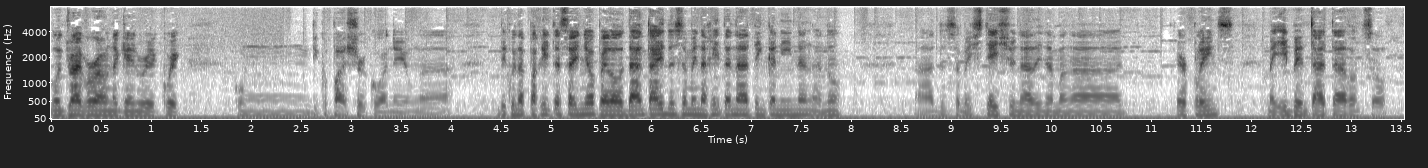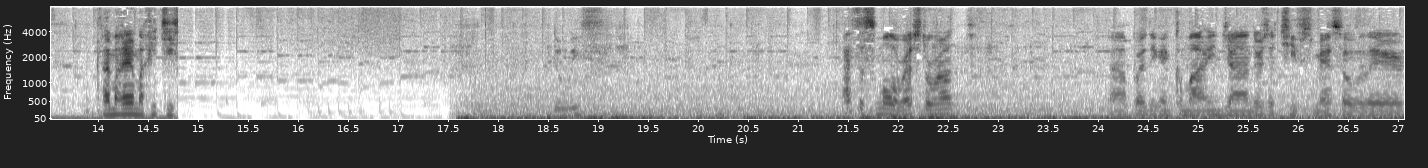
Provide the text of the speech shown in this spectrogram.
go drive around again real quick kung hindi ko pa sure kung ano yung uh, hindi ko napakita sa inyo. Pero daan tayo dun sa may nakita natin kaninang ano uh, dun sa may stationary na mga airplanes. May event ata ron so sama kayo makichis Dewey's that's a small restaurant. Uh, pwede kang kumain dyan. There's a Chief's Mess over there.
